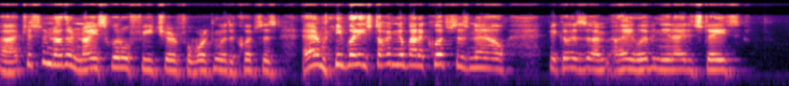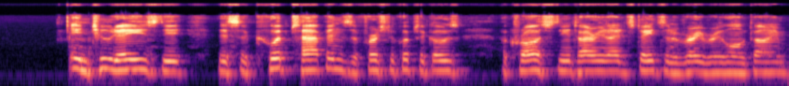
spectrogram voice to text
Uh, just another nice little feature for working with eclipses. Everybody's talking about eclipses now because um, I live in the United States. In two days, the this eclipse happens, the first eclipse that goes across the entire United States in a very, very long time.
